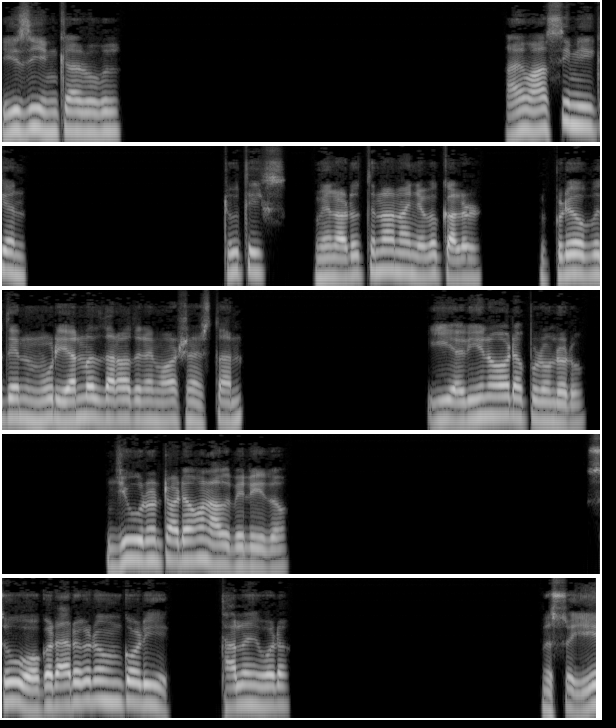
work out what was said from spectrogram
easy incurable I'm asking you can two things నేను అడుగుతున్నాను ఆయన ఇవ్వగలడు ఇప్పుడే ఇవ్వకపోతే నేను మూడు జన్మల తర్వాత నేను మోషన్ ఇస్తాను. ఈ అడిగినవాడు అప్పుడు ఉండడు? జీవుడు ఉంటాడేమో నాకు తెలియదు సో ఒకటి అడగడం ఇంకోటి తల ఇవ్వడం. Mister A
